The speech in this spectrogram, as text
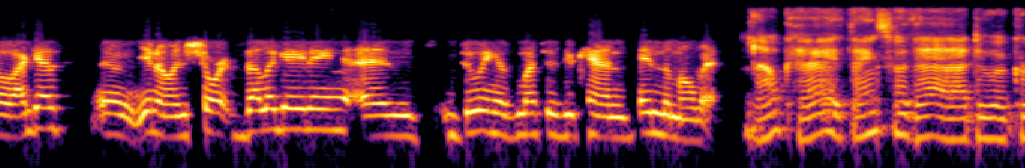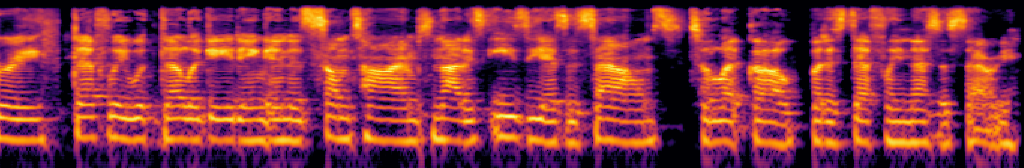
So I guess, uh, you know, in short, delegating and doing as much as you can in the moment. Okay, thanks for that. I do agree. Definitely with delegating, and it's sometimes not as easy as it sounds to let go, but it's definitely necessary.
